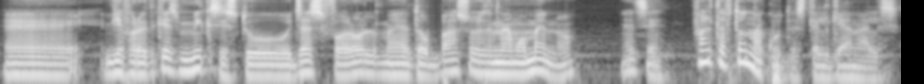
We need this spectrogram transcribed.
ε, διαφορετικές μίξεις του Just For All με τον μπάσο δυναμωμένο έτσι, βάλτε αυτό να ακούτε στη τελική ανάλυση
